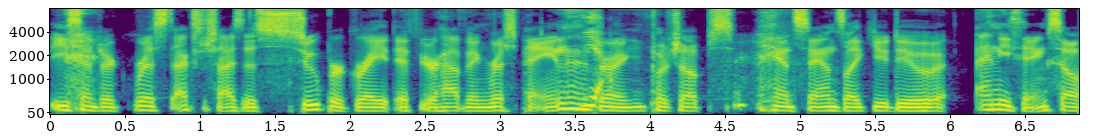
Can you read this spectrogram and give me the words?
eccentric wrist exercises super great if you're having wrist pain Yeah. during push-ups handstands like you do anything so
